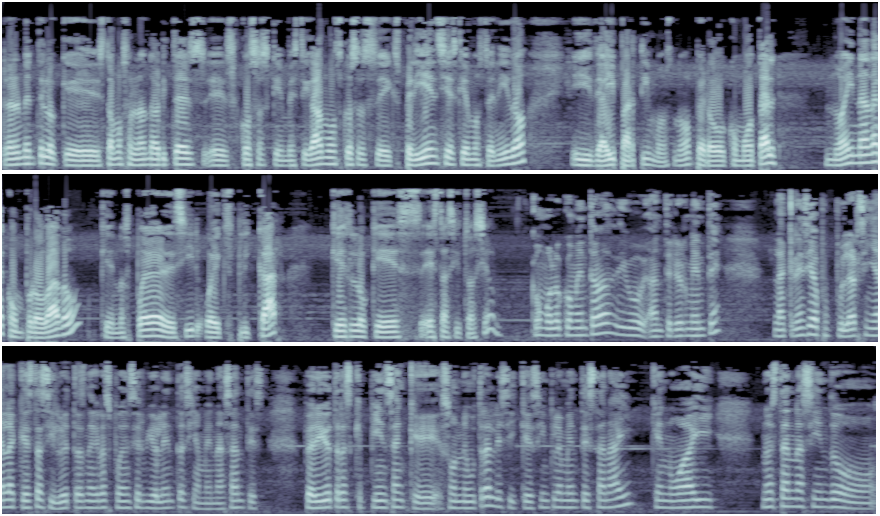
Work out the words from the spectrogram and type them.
realmente lo que estamos hablando ahorita es, es cosas que investigamos, cosas, experiencias que hemos tenido y de ahí partimos, ¿no? Pero como tal, no hay nada comprobado que nos pueda decir o explicar qué es lo que es esta situación. Como lo comentaba, digo, anteriormente, la creencia popular señala que estas siluetas negras pueden ser violentas y amenazantes, pero hay otras que piensan que son neutrales y que simplemente están ahí, que no hay, no están haciendo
